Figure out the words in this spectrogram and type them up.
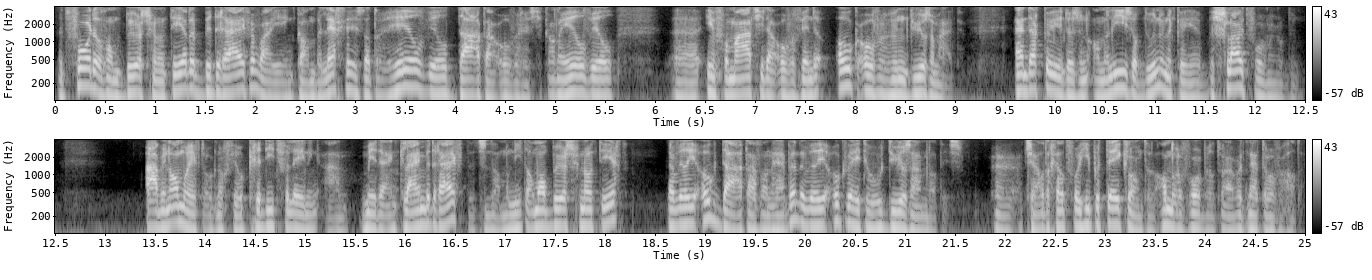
Het voordeel van beursgenoteerde bedrijven waar je in kan beleggen, is dat er heel veel data over is. Je kan er heel veel eh, informatie daarover vinden, ook over hun duurzaamheid. En daar kun je dus een analyse op doen en dan kun je besluitvorming op doen. ABN AMRO heeft ook nog veel kredietverlening aan midden- en kleinbedrijf. Dat is allemaal niet allemaal beursgenoteerd. Daar wil je ook data van hebben. Dan wil je ook weten hoe duurzaam dat is. Eh, hetzelfde geldt voor hypotheekklanten. Een andere voorbeeld waar we het net over hadden.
